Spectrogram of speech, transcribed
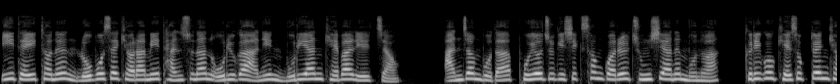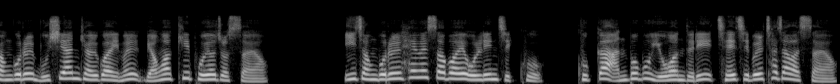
이 데이터는 로봇의 결함이 단순한 오류가 아닌 무리한 개발 일정, 안전보다 보여주기식 성과를 중시하는 문화, 그리고 계속된 경고를 무시한 결과임을 명확히 보여줬어요. 이 정보를 해외 서버에 올린 직후 국가안보부 요원들이 제 집을 찾아왔어요.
